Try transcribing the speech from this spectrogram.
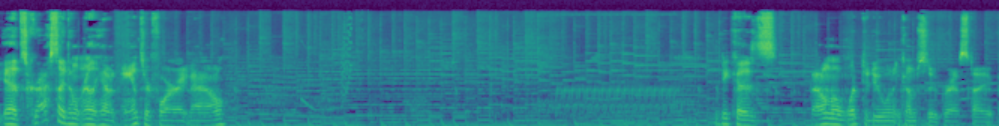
Yeah, it's grass I don't really have an answer for right now. Because I don't know what to do when it comes to grass type.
